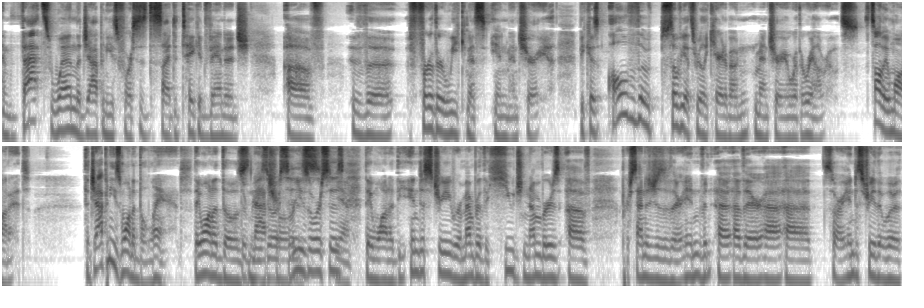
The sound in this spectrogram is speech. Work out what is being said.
And that's when the Japanese forces decide to take advantage of the further weakness in Manchuria because all the Soviets really cared about in Manchuria were the railroads. That's all they wanted. The Japanese wanted the land. They wanted those the natural resources. resources. Yeah. They wanted the industry. Remember the huge numbers of percentages of their uh, of their uh, uh, sorry industry that were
